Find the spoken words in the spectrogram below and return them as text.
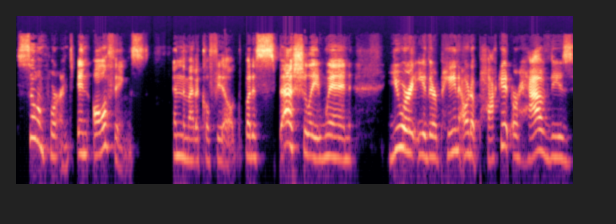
so important in all things in the medical field, but especially when you are either paying out of pocket or have these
